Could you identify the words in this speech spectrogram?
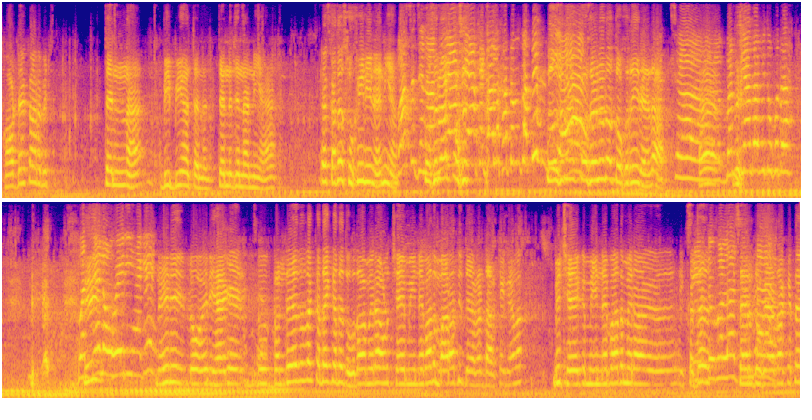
ਤੁਹਾਡੇ ਘਰ ਵਿੱਚ ਤਿੰਨ ਹੈ, ਬੀਬੀਆਂ ਤਿੰਨ ਤਿੰਨ ਜਨਾਨੀਆਂ ਹੈ। ਇਹ ਕਦੇ ਸੁਖੀ ਨਹੀਂ ਰਹਿਣੀਆਂ ਬਸ ਜਨਾਨੀਆਂ ਕੁਛ ਆ ਕੇ ਗੱਲ ਖਤਮ ਕਰਦੀ ਹੁੰਦੀ ਕੁਛ ਨਾ ਹੈ। ਕੁਛ ਇਹਨਾਂ ਦਾ ਦੁੱਖ ਨਹੀਂ ਰਹਿੰਦਾ। ਅੱਛਾ ਹਾਂ। ਬੰਦਿਆਂ ਦਾ ਵੀ ਦੁਖਦਾ ਬੰਦੇ ਲੋਹੇ ਨਹੀਂ ਹੈਗੇ। ਨਹੀਂ ਨਹੀਂ ਲੋਹੇ ਨਹੀਂ ਹੈਗੇ। ਬੰਦੇ ਦਾ ਤਾਂ ਕਦੇ ਕਦੇ ਦੁਖਦਾ ਮੇਰਾ ਹੁਣ 6 ਮਹੀਨੇ ਬਾਅਦ ਮਾਰਾ ਦੀ ਦੇਣਾ ਡਰ ਕੇ ਕਹਿੰਦਾ ਵੀ 6 ਮਹੀਨੇ ਬਾਅਦ ਮੇਰਾ ਅਹ, ਇੱਕ ਸਿਰ ਅੱਧਾ ਦੁਖਣ ਲੱਗ ਸਿਰ ਜਾਂਦਾ। ਦੁਖਿਆ ਤਾਂ ਕਿਤੇ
